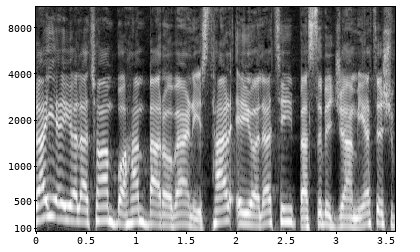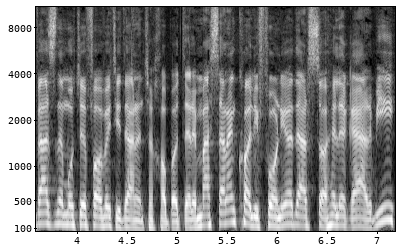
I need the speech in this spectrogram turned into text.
رأی ایالت ها هم با هم برابر نیست. هر ایالتی بسته به جمعیتش وزن متفاوتی در انتخابات داره. مثلا کالیفرنیا در ساحل غربی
